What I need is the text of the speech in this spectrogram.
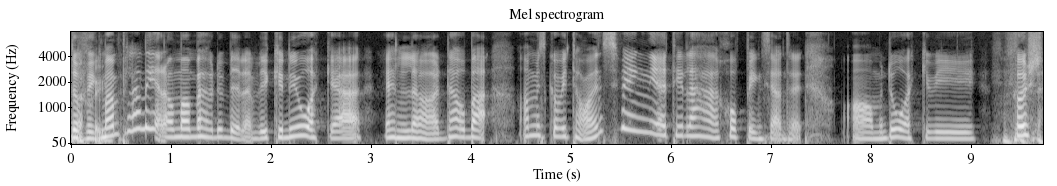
då fick sjukt. man planera om man behövde bilen. Vi kunde ju åka en lördag och bara, ja men ska vi ta en sväng ner till det här shoppingcentret? Ja, men då åker vi först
